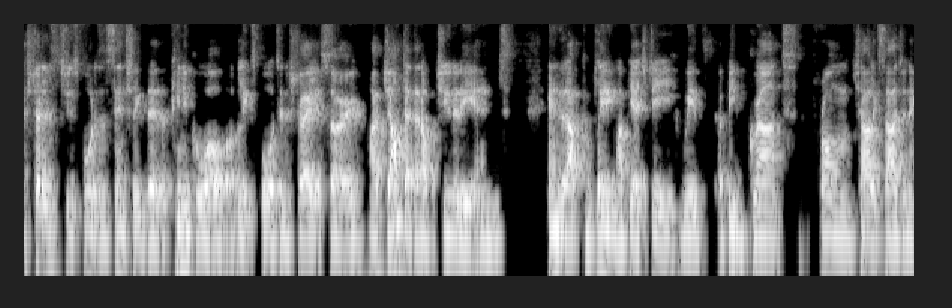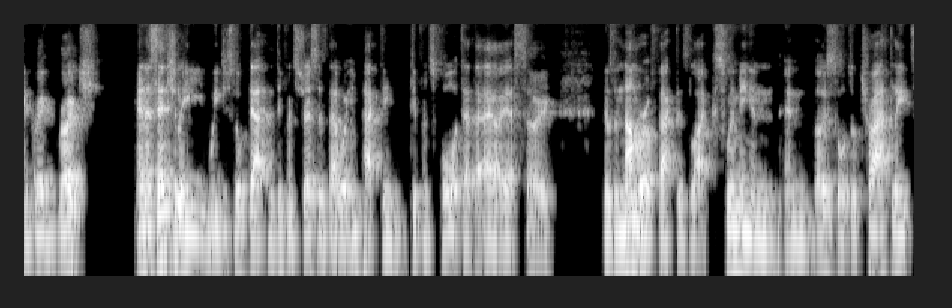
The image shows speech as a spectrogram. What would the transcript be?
Australian Institute of Sport is essentially the, the pinnacle of, of elite sports in Australia. So I jumped at that opportunity and ended up completing my PhD with a big grant from Charli Sargent and Greg Roach. And essentially, we just looked at the different stresses that were impacting different sports at the AIS. So there was a number of factors like swimming and, and those sorts of triathletes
